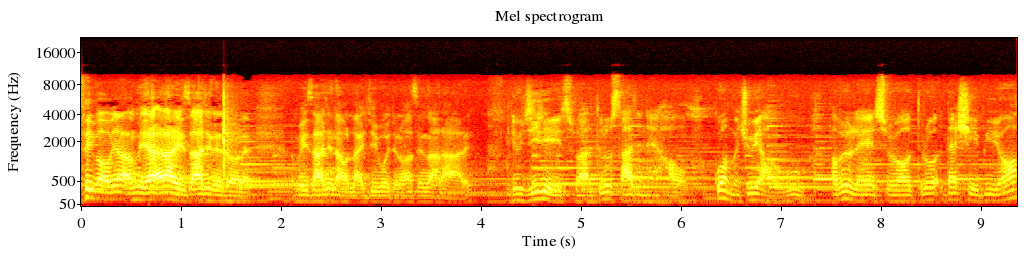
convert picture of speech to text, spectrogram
သိပါဦးရအမေကအဲ့ဒါတွေစားချင်တယ်ဆိုတော့လေအမေစားချင်တာကိုလိုက်ကြည့်ဖို့ကျွန်တော်စဉ်းစားထားတယ်လူကြီးတွေဆိုတာသူတို့စားကျင်တဲ့ဟာကို ကိုကမကျွေးရဘူးဘာဖြစ်လို့လဲဆိုတော့သူတို့အသက်ရှည်ပြီးတော့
